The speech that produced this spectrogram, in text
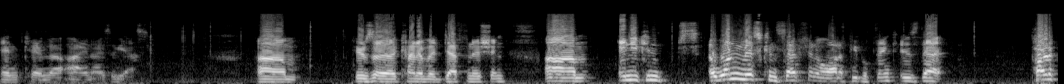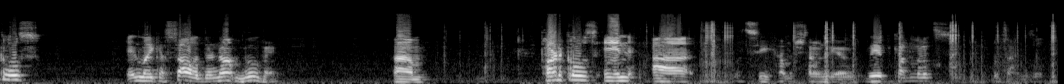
and can uh, ionize a gas. Um, here's a kind of a definition. Um, and you can, uh, one misconception a lot of people think is that particles in like a solid, they're not moving. Um, particles in, uh, let's see, how much time we have? We have a couple minutes. What time is it?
